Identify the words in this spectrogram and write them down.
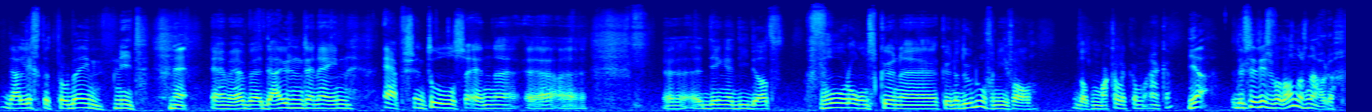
daar ligt het probleem niet. Nee. En we hebben duizend en één apps en tools en eh, dingen die dat voor ons kunnen, kunnen doen. Of in ieder geval dat makkelijker maken. Ja, Dus er is wat anders nodig.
